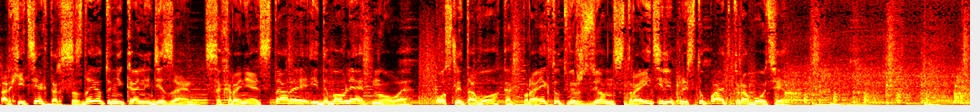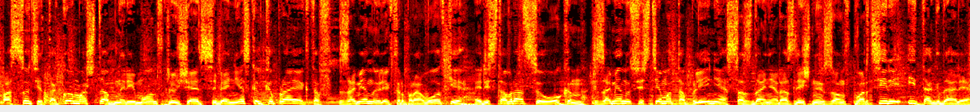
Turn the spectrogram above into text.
Архитектор создает уникальный дизайн, сохраняет старое и добавляет новое. После того, как проект утвержден, строители приступают к работе. По сути, такой масштабный ремонт включает в себя несколько проектов. Замену электропроводки, реставрацию окон, замену систем отопления, создание различных зон в квартире и так далее.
